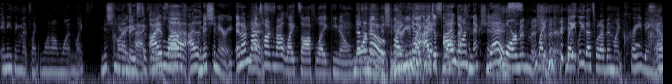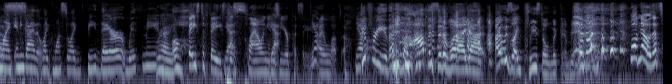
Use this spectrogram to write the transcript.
anything that's like one on one, like Missionary. contact. Face to I Yeah, love I- missionary, and I'm not talking about lights off, like you know, No, no, Mormon no. missionary. yeah, Like, I, just want that want- connection. Yes. Mormon missionary. Like lately, that's what I've been like craving, and like any guy that like wants to like be there with me. Right. Oh, face to face, just plowing into Yeah. your pussy. Yeah. I love that. yeah. Good for you. That is the opposite of what I got. I was like, please don't look at me. Well, no, that's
